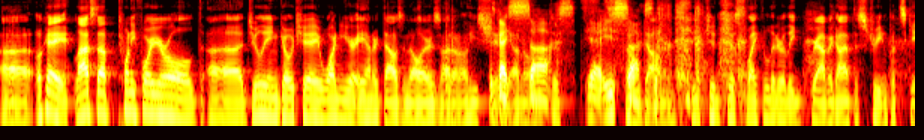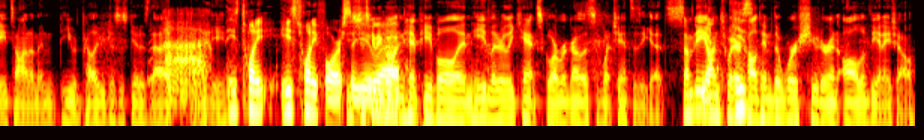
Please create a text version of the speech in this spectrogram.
uh, okay. Last up, 24 year old uh, Julian Gauthier, one year, eight hundred thousand dollars. I don't know. He's This guy sucks. Yeah, he so sucks. dumb. you could just like literally grab a guy off the street and put skates on him, and he would probably be just as good as that donkey. he's 20. He's 24. So He's you just gonna go uh, out and hit people, and he literally can't score regardless of what chances he gets. Somebody Yeah, on Twitter called him the worst shooter in all of the NHL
